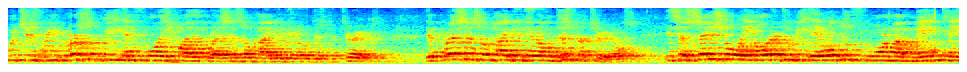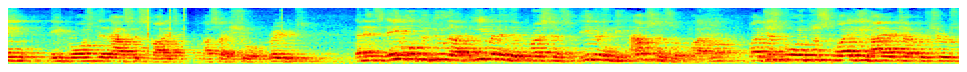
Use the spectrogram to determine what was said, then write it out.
which is reversibly influenced by the presence of hydrogen on these materials. The presence of hydrogen on these materials is essential in order to be able to form and maintain a Bronsted acid site as I showed previously. And it's able to do that even in the presence, even in the absence of platinum, by just going to slightly higher temperatures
